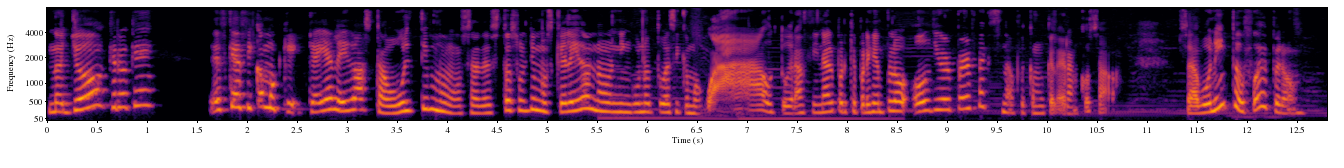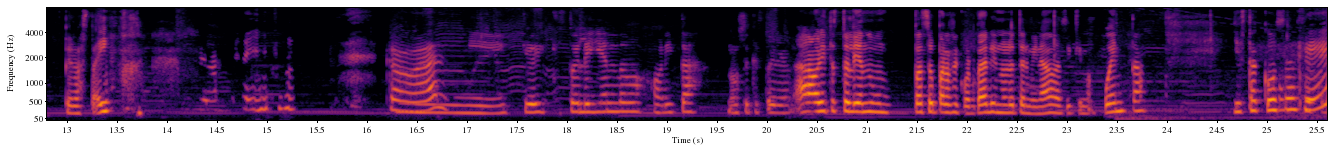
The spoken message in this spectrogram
No, yo creo que es que así como que, que haya leído hasta último, o sea, de estos últimos que he leído, no ninguno tuvo así como, wow, tu gran final, porque por ejemplo, All Your Perfects no fue como que la gran cosa. O sea, bonito fue, pero, pero hasta ahí. Cabal. Y ¿qué, qué estoy leyendo ahorita? No sé qué estoy leyendo. Ah, ahorita estoy leyendo un paso para recordar y no lo he terminado, así que no cuenta. Y esta cosa. ¿Qué?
